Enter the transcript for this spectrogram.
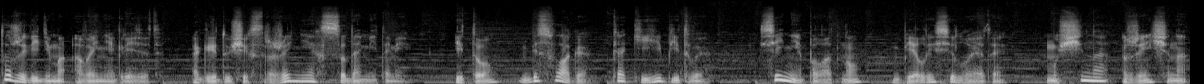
Тоже, видимо, о войне грезит, о грядущих сражениях с садомитами. И то без флага. Какие битвы? Синее полотно, белые силуэты. Мужчина, женщина,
